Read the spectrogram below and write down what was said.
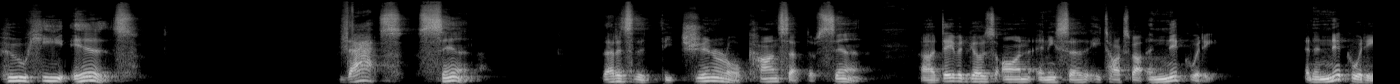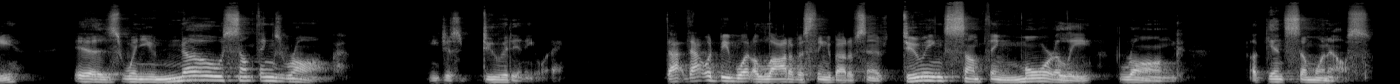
who he is. That's sin. That is the, the general concept of sin. Uh, David goes on and he says, he talks about iniquity. And iniquity is when you know something's wrong, you just do it anyway. That, that would be what a lot of us think about of sin, of doing something morally wrong against someone else.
